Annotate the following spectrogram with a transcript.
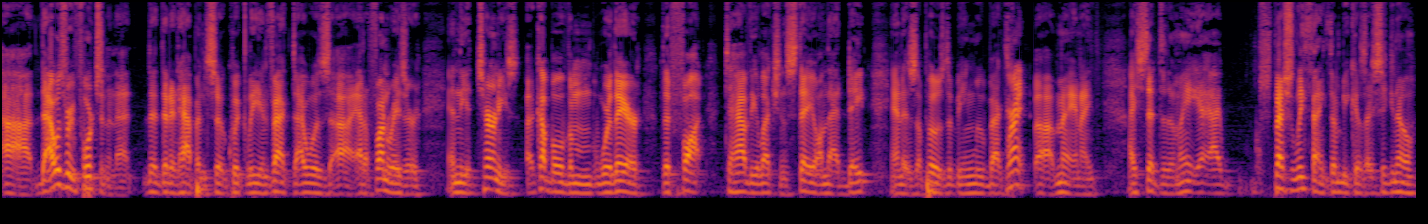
Uh, that was very fortunate that, that, that it happened so quickly. In fact, I was uh, at a fundraiser, and the attorneys, a couple of them were there that fought to have the election stay on that date, and as opposed to being moved back to right. uh, May. And I, I said to them, hey, I especially thank them because I said, you know,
